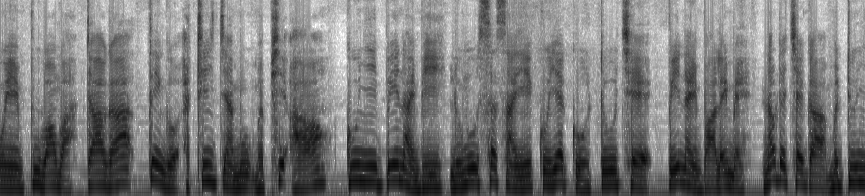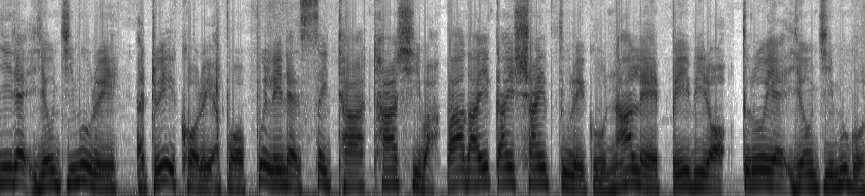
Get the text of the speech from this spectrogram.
ဝင်ပူးပေါင်းပါဒါကသင်ကိုအထီးကျန်မှုမဖြစ်အောင် ကူညီပေးနိုင်ပြီးလူမှုဆက်ဆံရေးကိုရက်ကိုတိုးချဲ့ပေးနိုင်ပါလိမ့်မယ်နောက်တစ်ချက်ကမတူညီတဲ့ယုံကြည်မှုတွေအတွေ့အခေါ်တွေအပေါ်ပွင့်လင်းတဲ့စိတ်ထားထားရှိပါဘာသာရေးကိုင်းဆိုင်သူတွေကိုနားလည်ပေးပြီးတော့သူတို့ရဲ့ယုံကြည်မှုကို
